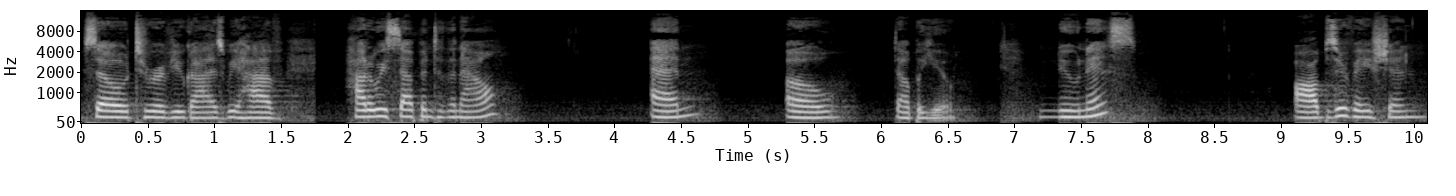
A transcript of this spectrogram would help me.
So to review guys, we have how do we step into the now? N O W. Newness, observation,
